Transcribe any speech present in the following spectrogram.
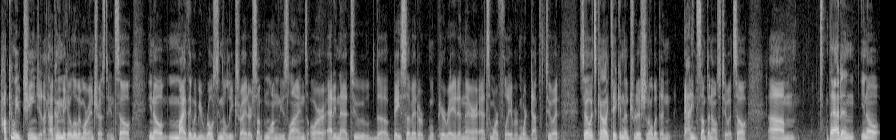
how can we change it? Like, how can we make it a little bit more interesting? So, you know, my thing would be roasting the leeks, right, or something along these lines, or adding that to the base of it, or puree it in there, add some more flavor, more depth to it. So it's kind of like taking the traditional, but then adding something else to it. So um, that, and you know,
